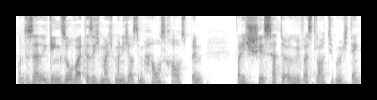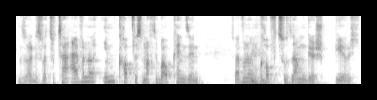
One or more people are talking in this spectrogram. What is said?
Und es ging so weit, dass ich manchmal nicht aus dem Haus raus bin, weil ich Schiss hatte irgendwie, was Leute über mich denken sollen. Es war total einfach nur im Kopf. Es macht überhaupt keinen Sinn. Es war einfach nur im mhm. Kopf zusammengespielt.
